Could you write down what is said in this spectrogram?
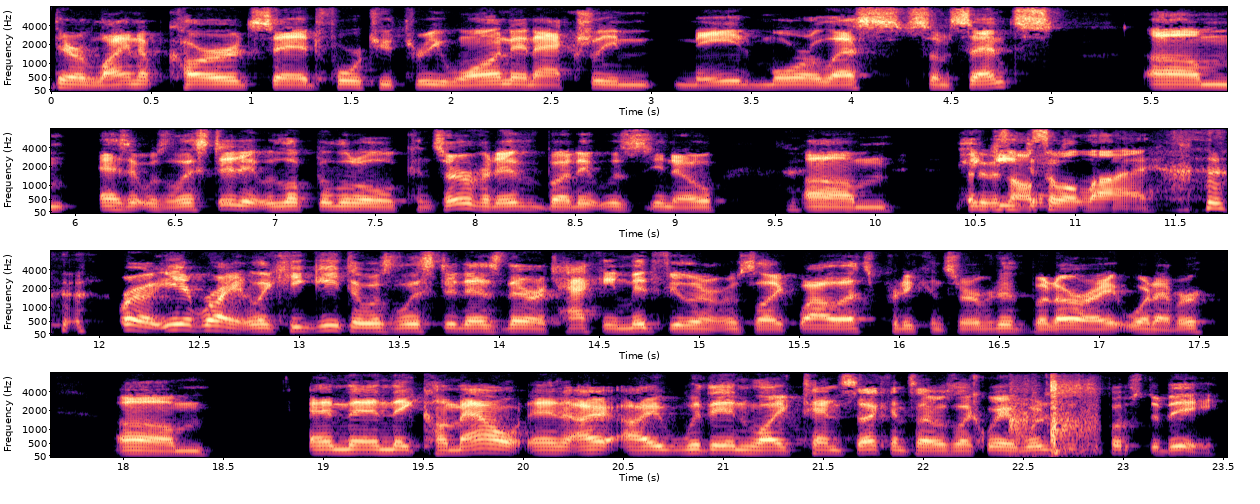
their lineup card said 4-2-3-1 and actually made more or less some sense um, as it was listed. It looked a little conservative but it was you know um, but it was also a lie. Right yeah right. Like higuita was listed as their attacking midfielder and it was like wow that's pretty conservative but all right whatever. Um, and then they come out and I, I within like 10 seconds i was like wait what is this supposed to be?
